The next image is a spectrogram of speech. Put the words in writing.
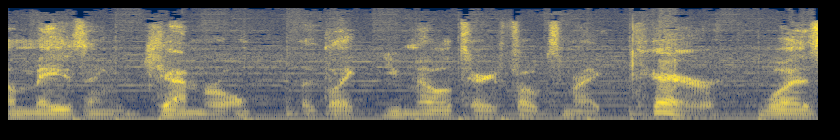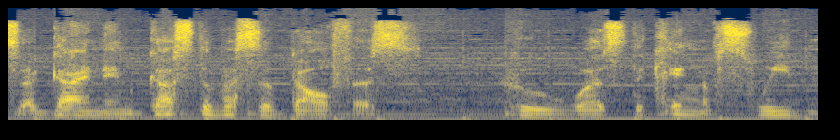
amazing general, like you military folks might care, was a guy named Gustavus Adolphus, who was the king of Sweden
